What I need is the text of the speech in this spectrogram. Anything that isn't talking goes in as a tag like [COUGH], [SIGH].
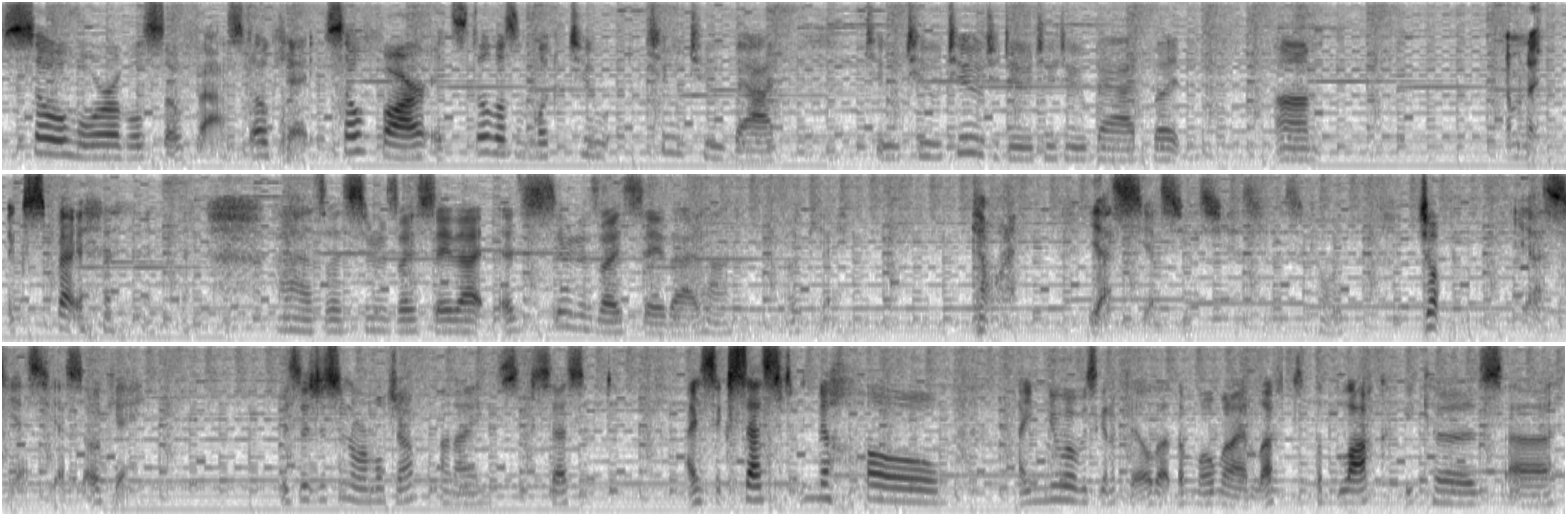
So horrible, so fast. Okay, so far, it still doesn't look too, too, too bad. Too, too, too, too, too, too, too bad, but, um, I'm gonna expect... [LAUGHS] as, as soon as I say that, as soon as I say that, huh? Okay. Come on. Yes, yes, yes, yes, yes, come on. Jump! Yes, yes, yes, okay. This is just a normal jump, and I successed. I successed. No! I knew I was gonna fail that the moment I left the block because, uh,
